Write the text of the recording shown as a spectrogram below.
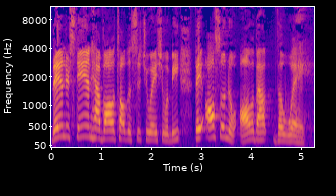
They understand how volatile the situation would be. They also know all about the way.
